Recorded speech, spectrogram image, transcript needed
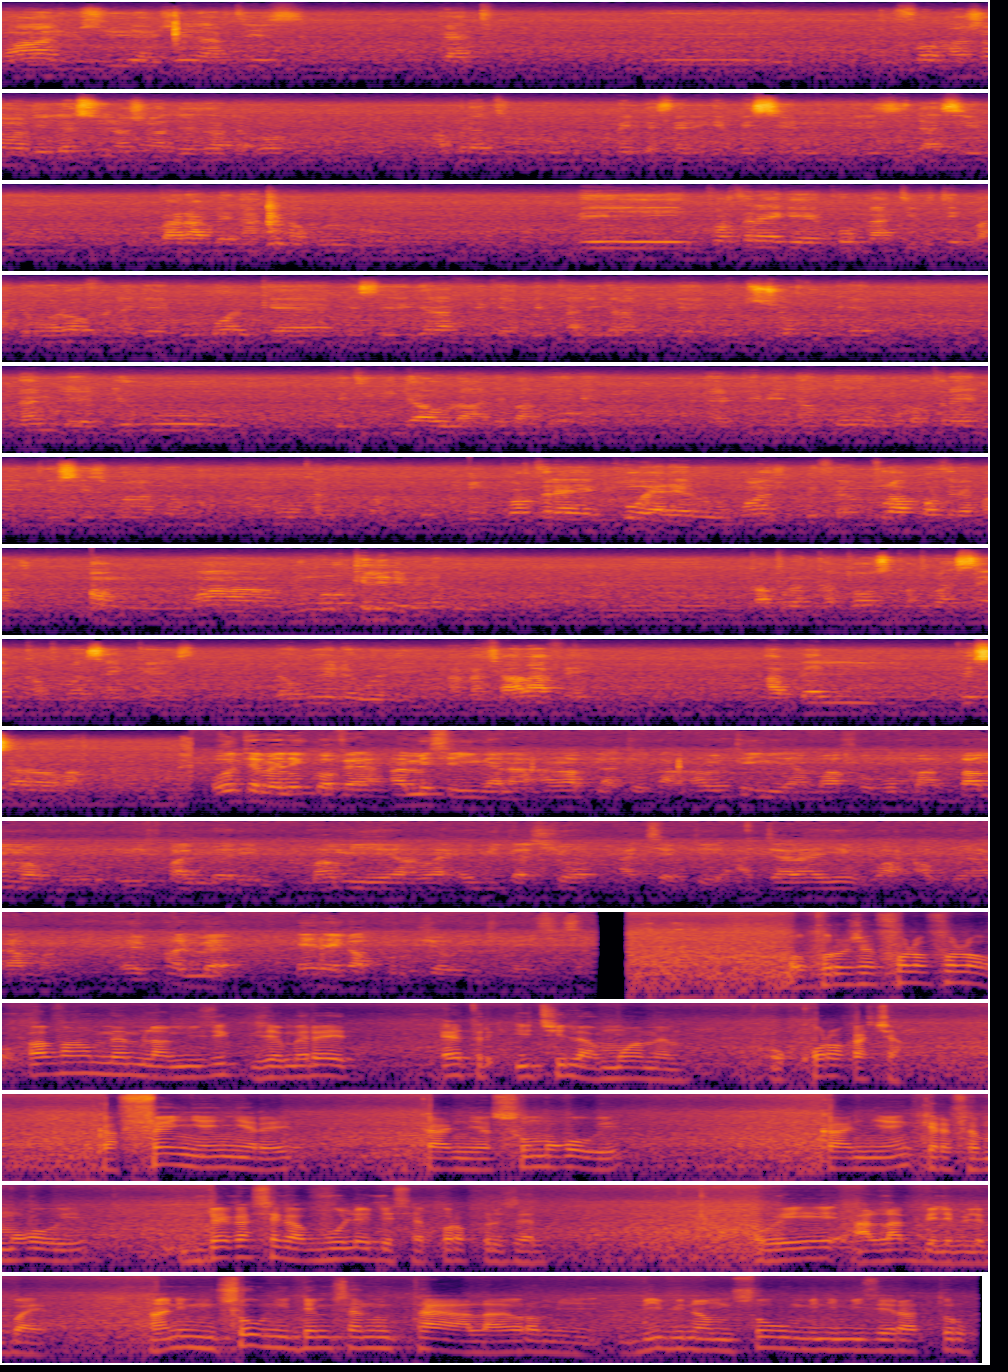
Moi, je suis un jeune artiste, peintre, de formation de l'Institut national des arts d'abord. Après tout, mes dessins, mes dessins, je réside à Sénou, Parabena, Kabulu. Mes portraits comme l'activité par de Wolof, mes boubol, mes sérigraphiques, mes calligraphiques, mes shorts, même les démos, les guidaos là, les babés. Et puis, dans d'autres portraits, précisément, donc, portrait cohérent moi je faire trois portraits par jour moi numéro kelen de bɛ ne bolo 94 85 85 15 donc ne ye ne wele a ka ca ala fɛ appel bɛ sɔrɔ ma o tɛmɛnen kɔfɛ an bɛ segin na an ka plateau kan anw tɛ ɲinɛ an b'a fɔ ko maa ba min b'an bolo o ye ka invitation accepté a diyara an ye wa a bonyara ma e yɛrɛ ka projet ye jumɛn ye sisan Au projet Follow Follow, avant même la musique, j'aimerais être utile à moi-même, au kɔrɔ ka ca ka fɛn ɲɛ n yɛrɛ ka ɲɛ somɔgɔw ye ka ɲɛ n ye de ses propres ailes. O ye a la belebeleba ye ani musow ni denmisɛnninw ta y'a la yɔrɔ min ye bi bi na musow minimisera trop.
